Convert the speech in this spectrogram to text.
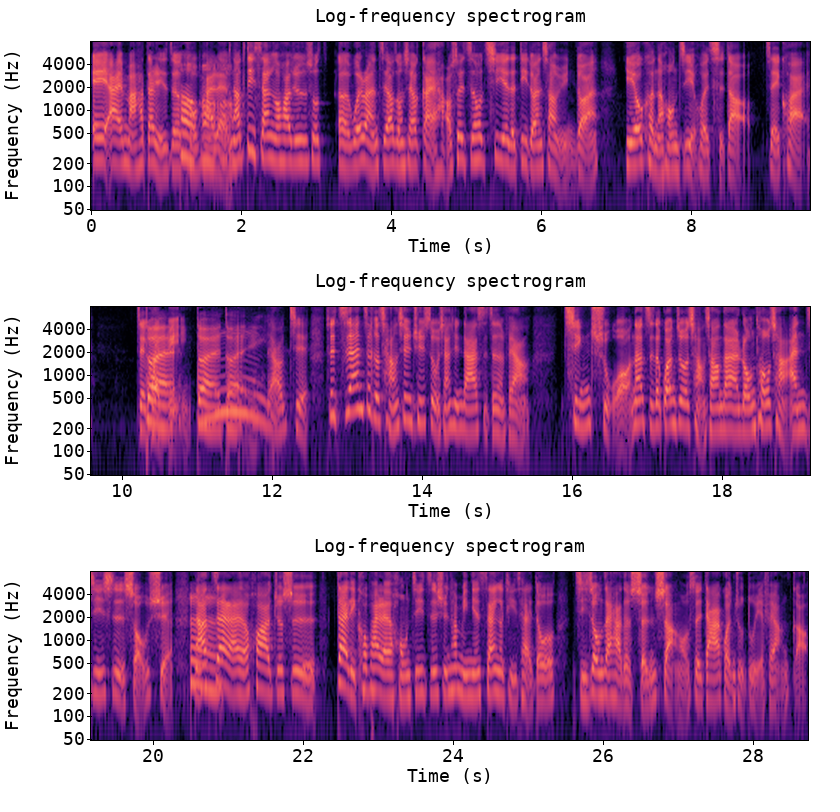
AI 嘛，它代理的这个嗯 Copilot，、嗯嗯然后第三个的话就是说，呃，微软的资料中心要盖好，所以之后企业的地端上云端也有可能宏基也会吃到这一块这块对饼。对对嗯了解。所以治安这个长线趋势，我相信大家是真的非常。清楚哦，那值得关注的厂商，当然龙头厂安基是首选，嗯然后再来的话就是代理 Copilot 的宏基资讯，它明年三个题材都集中在它的身上哦，所以大家关注度也非常高。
